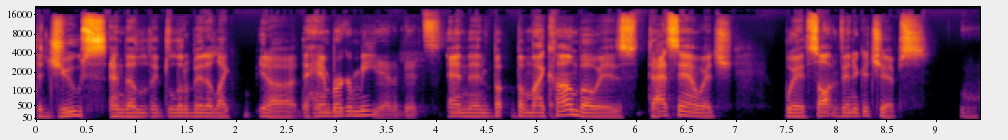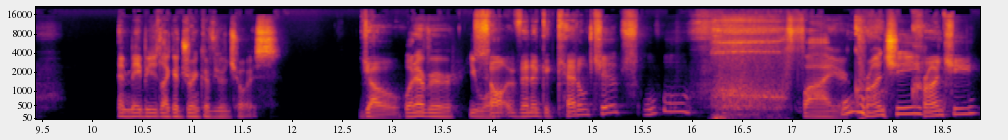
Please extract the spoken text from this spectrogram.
the juice and the, the little bit of like you know the hamburger meat, Yeah, the bits. and then but but my combo is that sandwich with salt and vinegar chips, Ooh. and maybe like a drink of your choice, Yo, whatever you want. salt and vinegar kettle chips. Ooh, Fire, Ooh, crunchy. crunchy.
